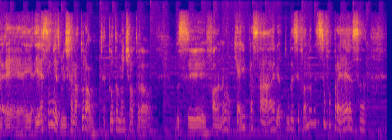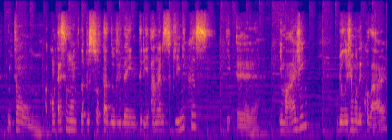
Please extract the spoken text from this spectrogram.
é, é, é, é assim mesmo, isso é natural, é totalmente natural. você fala, não, eu quero ir para essa área, tudo, aí você fala, não, mas se eu for para essa. Então, acontece muito da pessoa ter dúvida entre análises clínicas, é, imagem, biologia molecular,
